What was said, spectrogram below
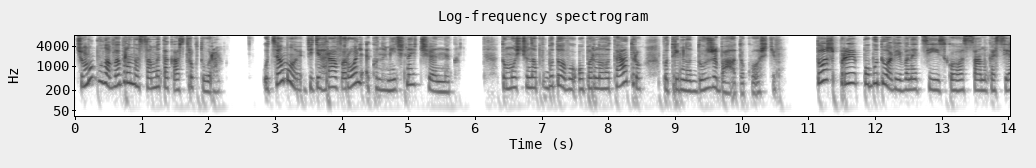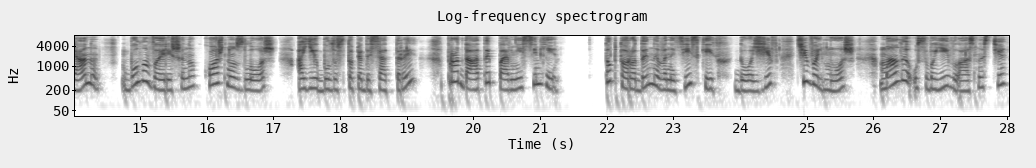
Чому була вибрана саме така структура? У цьому відіграв роль економічний чинник, тому що на побудову оперного театру потрібно дуже багато коштів. Тож при побудові венеційського Сан Касіано було вирішено кожну з лож, а їх було 153, продати певній сім'ї. Тобто родини венеційських дожів чи вельмож мали у своїй власності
